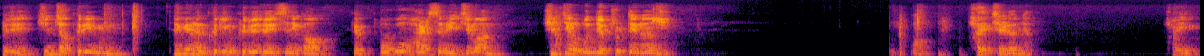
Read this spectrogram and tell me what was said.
그지? 진짜 그림, 책에는 그림 그려져 있으니까 보고 할 수는 있지만, 실제로 문제 풀 때는, 뭐? 파이 틀렸냐? 파이,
